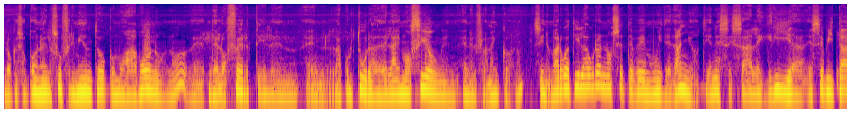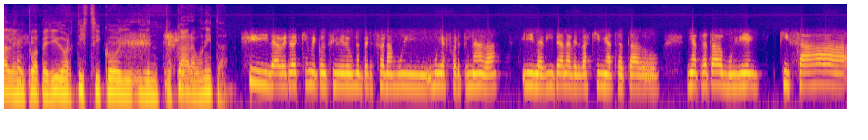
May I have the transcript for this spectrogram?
lo que supone el sufrimiento como abono ¿no? de, lo fértil en, la cultura, de la emoción en, el flamenco. ¿no? Sin embargo, a ti, Laura, no se te ve muy de daño. Tienes esa alegría, ese vital en tu apellido artístico y, y en tu cara bonita. Sí, la verdad es que me considero una persona muy, muy afortunada y la vida, la verdad es que me ha tratado, me ha tratado muy bien quizá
